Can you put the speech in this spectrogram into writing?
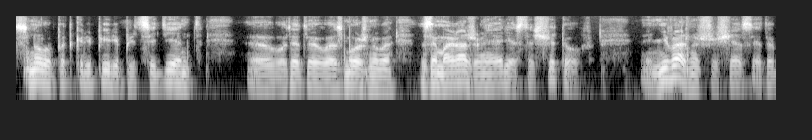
снова подкрепили прецедент Э, вот этого возможного замораживания ареста счетов. Неважно, что сейчас это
